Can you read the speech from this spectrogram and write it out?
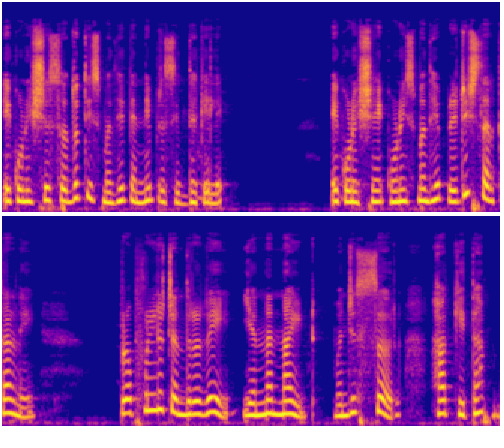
एकोणीसशे सदोतीसमध्ये त्यांनी प्रसिद्ध केले. एकोणीसशे एकोणीसमध्ये ब्रिटिश सरकारने प्रफुल्लचंद्र रे यांना नाईट म्हणजे सर हा किताब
